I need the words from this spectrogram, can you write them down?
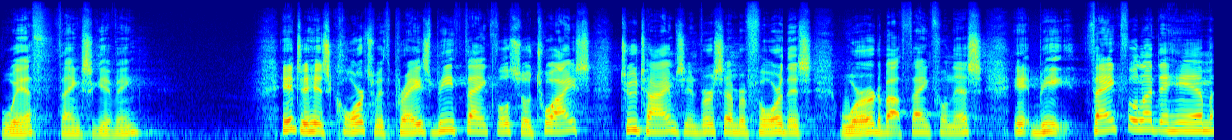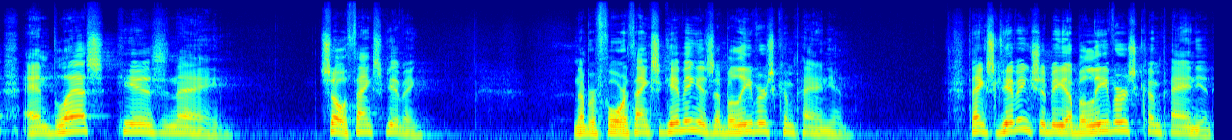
with thanksgiving into his courts with praise. Be thankful. So, twice, two times in verse number four, this word about thankfulness. It be thankful unto him and bless his name. So, thanksgiving. Number four, thanksgiving is a believer's companion. Thanksgiving should be a believer's companion.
